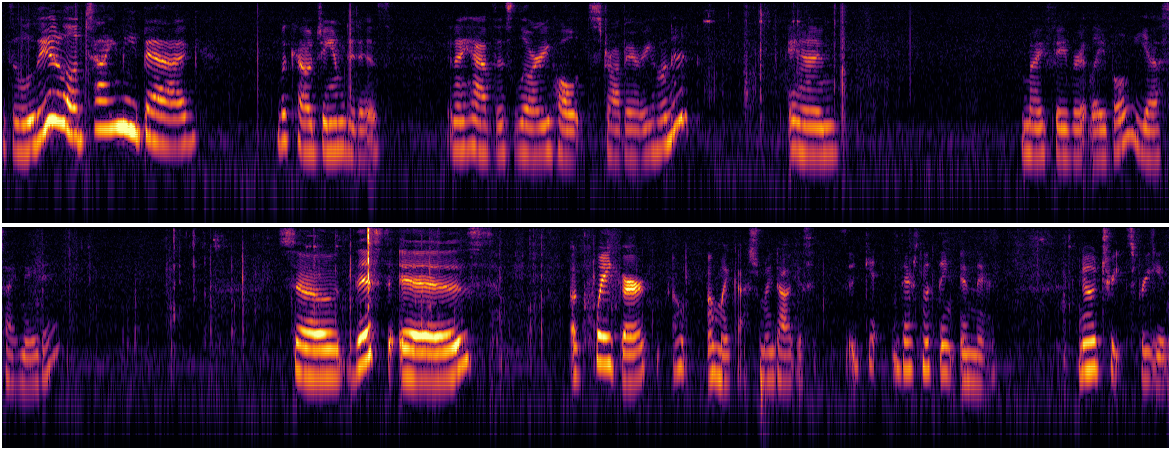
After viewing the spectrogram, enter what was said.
It's a little tiny bag. Look how jammed it is and I have this Lori Holt strawberry on it. And my favorite label yes I made it. So this is a Quaker. Oh, oh my gosh my dog is there's nothing in there. No treats for you.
